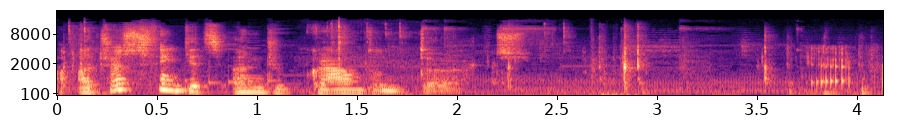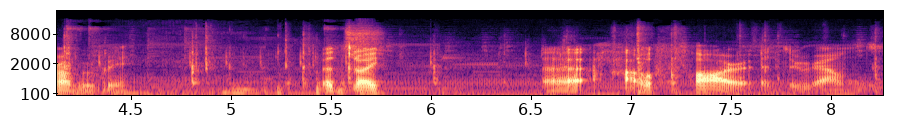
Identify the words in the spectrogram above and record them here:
I just think it's underground on dirt. yeah, probably. But like, uh, how far underground?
